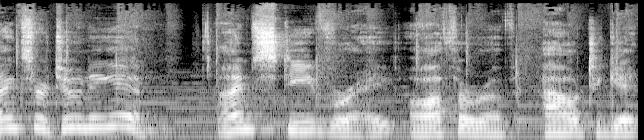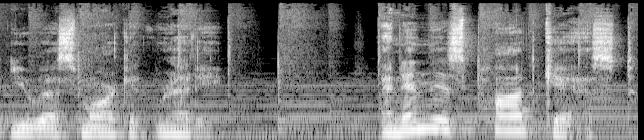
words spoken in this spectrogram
Thanks for tuning in. I'm Steve Raye, author of How to Get U.S. Market Ready. And in this podcast,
